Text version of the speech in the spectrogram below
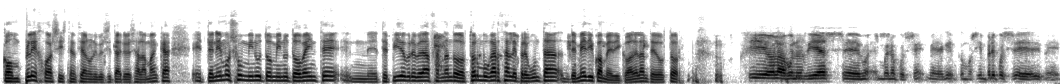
Complejo Asistencial Universitario de Salamanca. Eh, tenemos un minuto, minuto veinte. Eh, te pido brevedad, Fernando. Doctor Mugarza le pregunta de médico a médico. Adelante, doctor. Sí, hola, buenos días. Eh, bueno, pues eh, como siempre, pues eh,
